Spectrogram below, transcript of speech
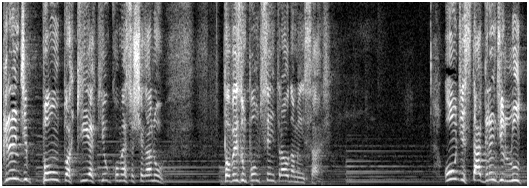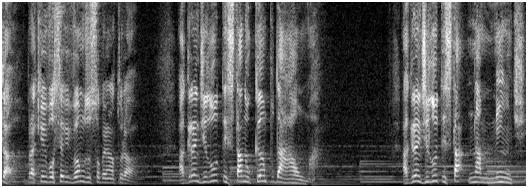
grande ponto aqui? Aqui eu começo a chegar no, talvez um ponto central da mensagem. Onde está a grande luta para que eu e você vivamos o sobrenatural? A grande luta está no campo da alma. A grande luta está na mente.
